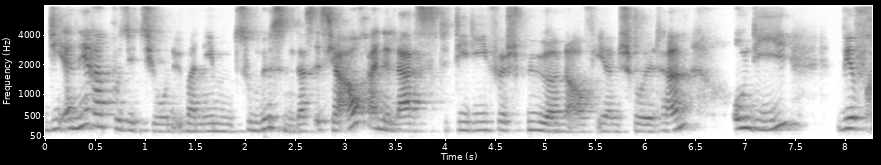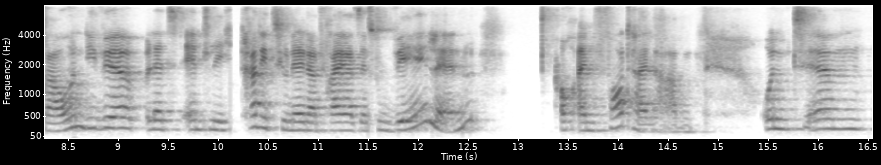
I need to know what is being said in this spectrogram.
die Ernährerposition übernehmen zu müssen. Das ist ja auch eine Last, die die verspüren auf ihren Schultern, um die wir Frauen, die wir letztendlich traditionell dann freier sind, zu wählen, auch einen Vorteil haben. Und ähm,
